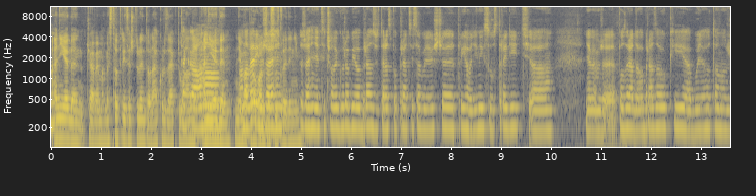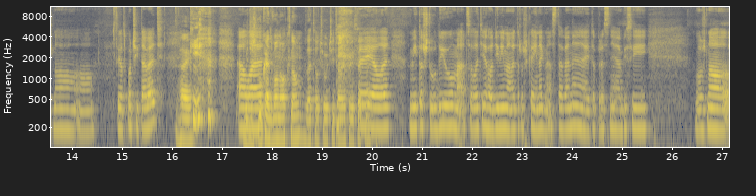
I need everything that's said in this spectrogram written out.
ani jeden, čo ja viem, máme 130 študentov na kurze aktuálne, Tak ono- ani jeden nemá ono verím, problém so že- sústredením. že hneď si človek urobí obraz, že teraz po práci sa bude ešte 3 hodiny sústrediť. A neviem, že pozerá do obrazovky a bude ho to možno a, si odpočítavať. Hej. Budeš ale, kúkať von oknom, zatiaľ čo učiteľ niečo hej, vysvetľuje. ale my to štúdium a celé tie hodiny máme troška inak nastavené a je to presne, aby si možno uh,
